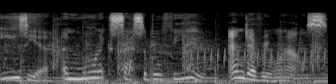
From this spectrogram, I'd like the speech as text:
easier and more accessible for you and everyone else.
